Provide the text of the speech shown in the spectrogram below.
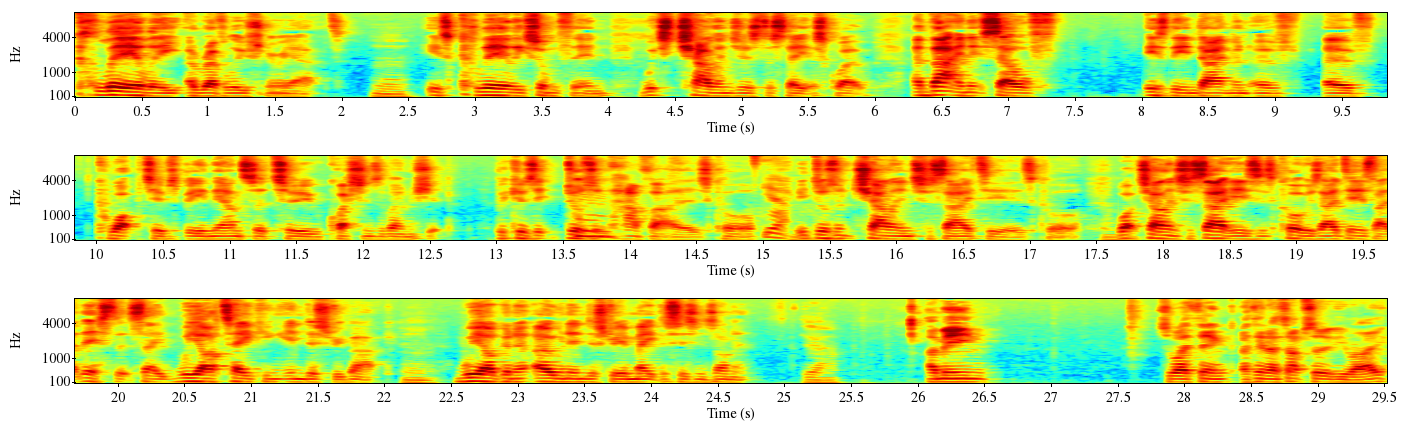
clearly a revolutionary act. Hmm. Is clearly something which challenges the status quo, and that in itself is the indictment of of cooperatives being the answer to questions of ownership because it doesn't hmm. have that at its core. Yeah. It doesn't challenge society at its core. What challenge society is its core is ideas like this that say we are taking industry back. Hmm. We are going to own industry and make decisions on it. Yeah. I mean, so I think I think that's absolutely right.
